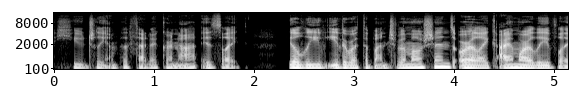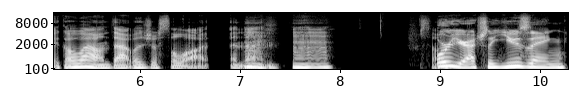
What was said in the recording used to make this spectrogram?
hugely empathetic or not, is like you'll leave either with a bunch of emotions or like I more leave like, oh wow, that was just a lot, and Mm. then hmm so, Or you're actually using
